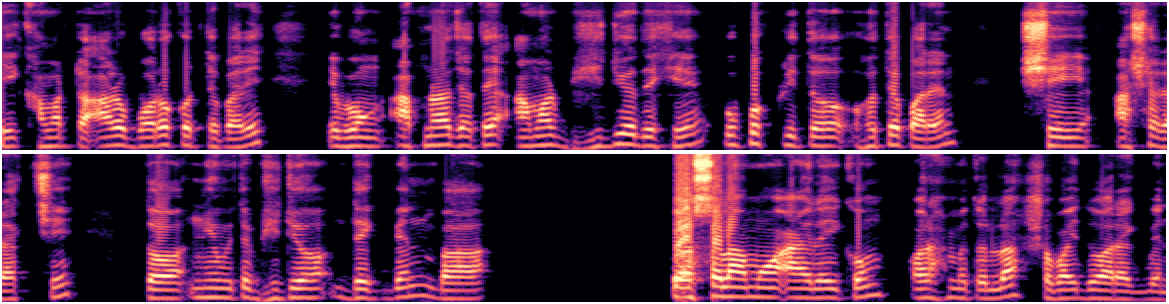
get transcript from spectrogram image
এই খামারটা আরও বড় করতে পারি এবং আপনারা যাতে আমার ভিডিও দেখে উপকৃত হতে পারেন, সেই আশা রাখছি। তো নিয়মিত ভিডিও দেখবেন বা তো আসসালামু আলাইকুম আ রহমতুল্লাহ। সবাই দোয়া রাখবেন।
